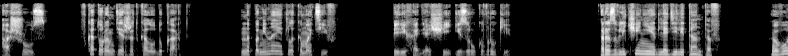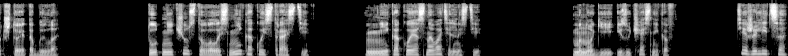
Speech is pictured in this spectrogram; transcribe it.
А шуз, в котором держат колоду карт, напоминает локомотив, переходящий из рук в руки. Развлечение для дилетантов. Вот что это было. Тут не чувствовалось никакой страсти, Никакой основательности. Многие из участников – те же лица,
